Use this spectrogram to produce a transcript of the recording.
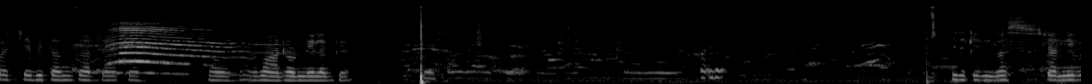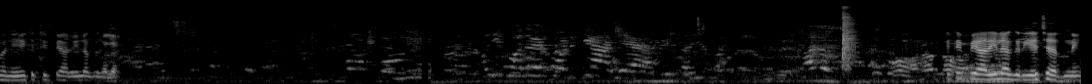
बच्चे भी तंग कर रहे थे और अरमान रोने लग गया देखिए बस चटनी बनी है कितनी प्यारी लग रही है। कितनी प्यारी लग रही है चरनी।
